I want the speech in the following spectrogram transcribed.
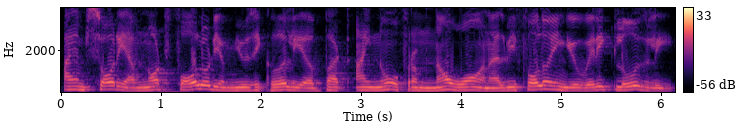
I am sorry I've not followed your music earlier, but I know from now on I'll be following you very closely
